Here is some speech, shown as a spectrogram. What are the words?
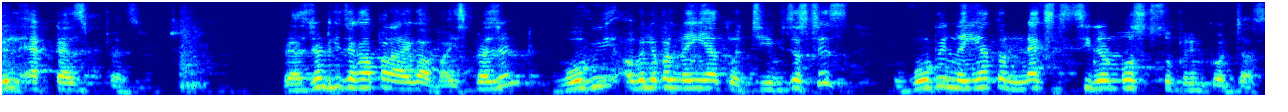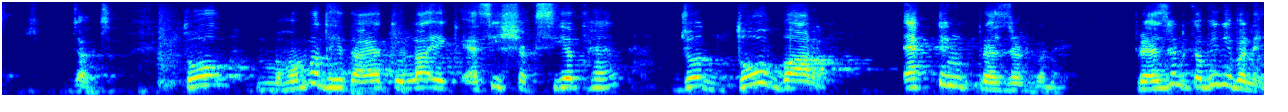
will act as president. President की जगह पर आएगा वाइस प्रेसिडेंट, वो भी अवेलेबल नहीं है तो चीफ जस्टिस, वो भी नहीं है तो next senior most supreme court जज तो मोहम्मद हिदायतुल्ला एक ऐसी शख्सियत है जो दो बार एक्टिंग प्रेसिडेंट बने। प्रेसिडेंट कभी नहीं बने,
